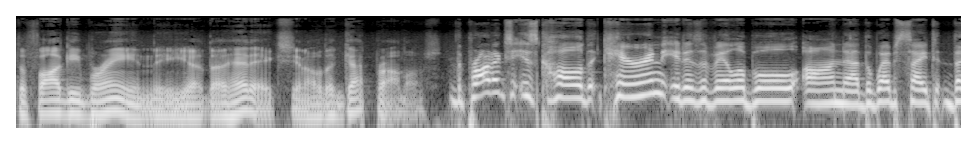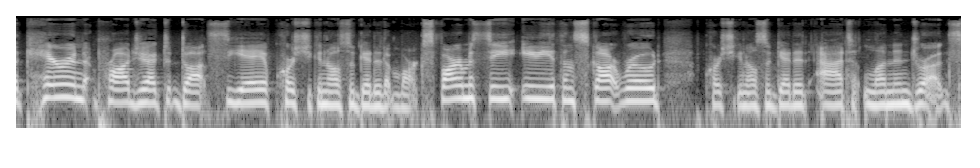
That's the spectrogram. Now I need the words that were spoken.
the foggy brain, the uh, the headaches, you know, the gut problems. The product is called Karen. It is available on uh, the website thekarenproject.ca. Of course, you can also get it at Mark's Pharmacy, 80th and Scott Road. Of course, you can also get it at London Drugs.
